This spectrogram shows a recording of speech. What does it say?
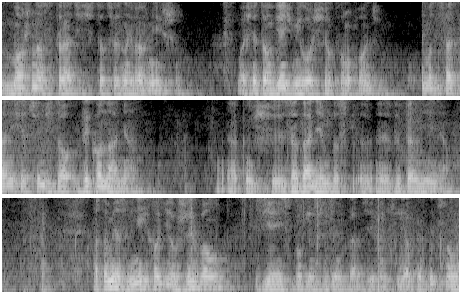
można stracić to, co jest najważniejsze. Właśnie tą więź miłości, o którą chodzi. Modlitwa stanie się czymś do wykonania, jakimś zadaniem do wypełnienia. Natomiast w niej chodzi o żywą więź z Bogiem żywym i prawdziwym, czyli autentyczną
